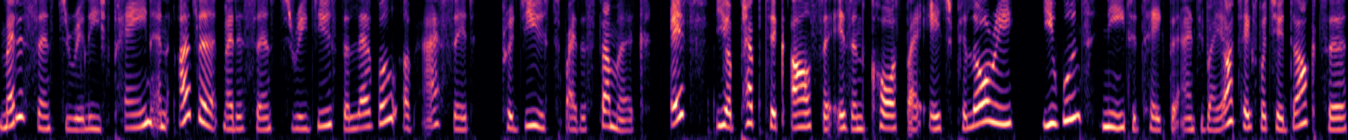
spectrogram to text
medicines to relieve pain, and other medicines to reduce the level of acid produced by the stomach. If your peptic ulcer isn't caused by H. pylori, you won't need to take the antibiotics, but your doctor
